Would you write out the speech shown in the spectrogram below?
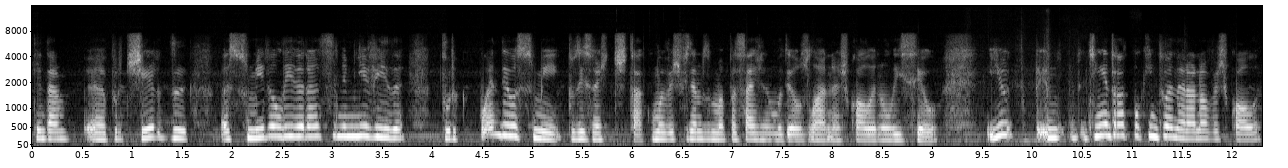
tentar uh, proteger de assumir a liderança na minha vida. Porque quando eu assumi posições de destaque, uma vez fizemos uma passagem de modelos lá na escola, no liceu, e eu, eu tinha entrado para o quinto ano, era a nova escola,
